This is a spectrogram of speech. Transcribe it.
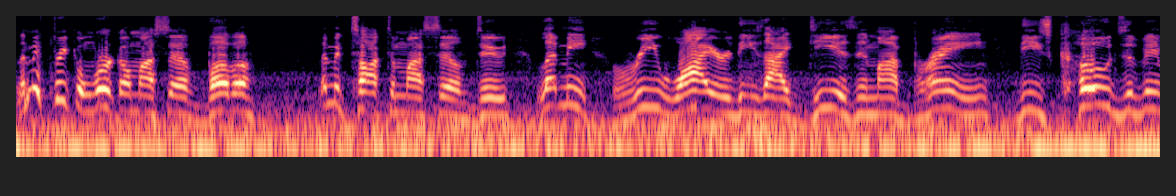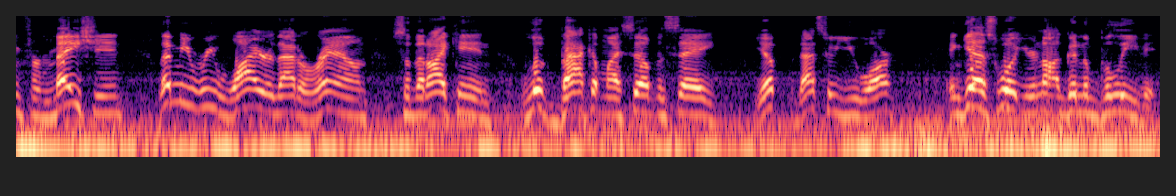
Let me freaking work on myself, Bubba. Let me talk to myself, dude. Let me rewire these ideas in my brain, these codes of information. Let me rewire that around so that I can look back at myself and say, yep, that's who you are. And guess what? You're not going to believe it.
